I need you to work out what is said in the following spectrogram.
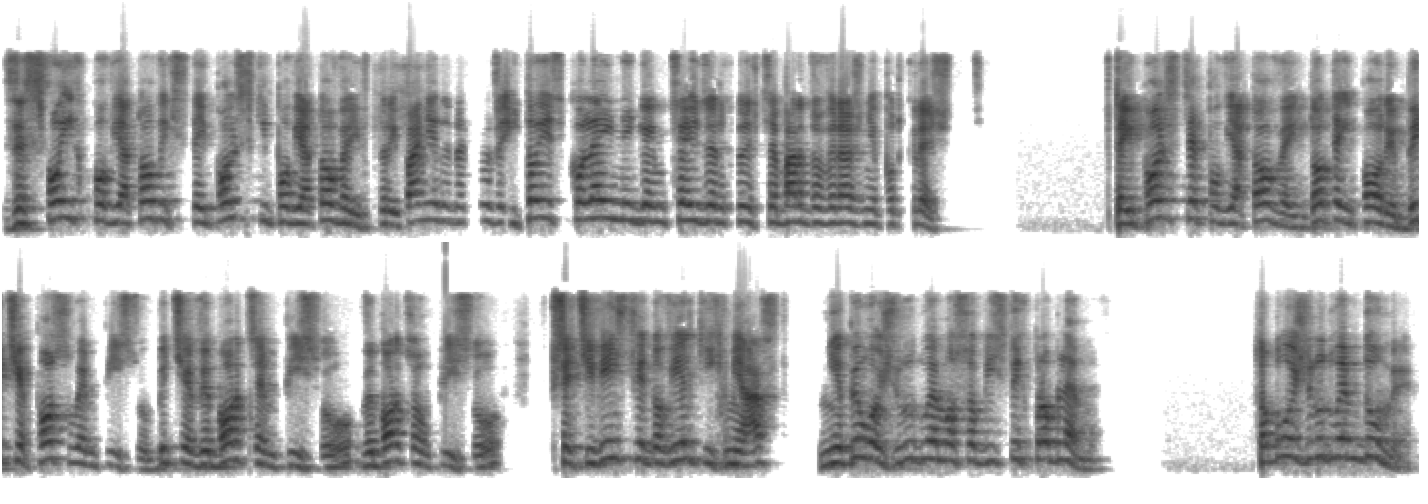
ze swoich powiatowych, z tej Polski powiatowej, w której, panie redaktorze, i to jest kolejny game changer, który chcę bardzo wyraźnie podkreślić. W tej Polsce powiatowej do tej pory bycie posłem PiSu, bycie wyborcem PiSu, wyborcą PiSu, w przeciwieństwie do wielkich miast, nie było źródłem osobistych problemów. To było źródłem dumy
